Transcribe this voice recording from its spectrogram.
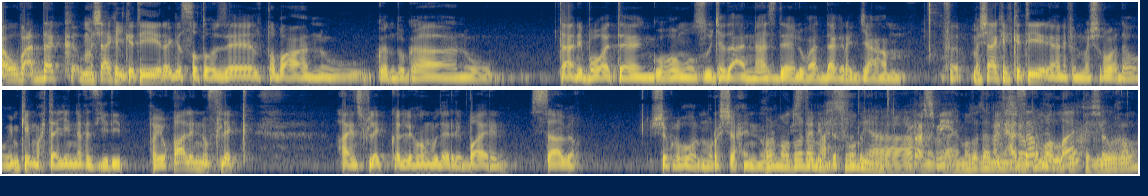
أو بعد ذاك مشاكل كثيره قصة أوزيل طبعا وجندوجان وتاني بواتينج وهوملز وجدع الناس ديل وبعد ذاك رجعهم فمشاكل كثير يعني في المشروع ده ويمكن محتاجين نفس جديد فيقال إنه فليك هاينز فليك اللي هو مدرب بايرن السابق شكله هو المرشح إنه هو الموضوع ده محسوم يا. يعني الموضوع ده قبل والله؟ اليورو.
